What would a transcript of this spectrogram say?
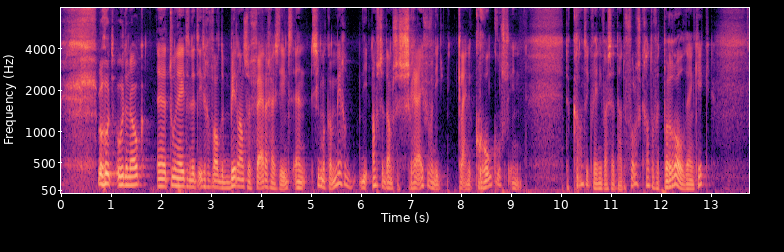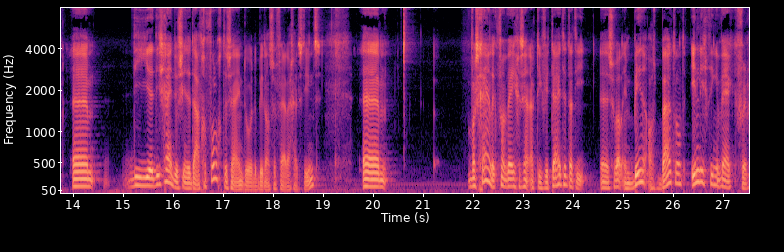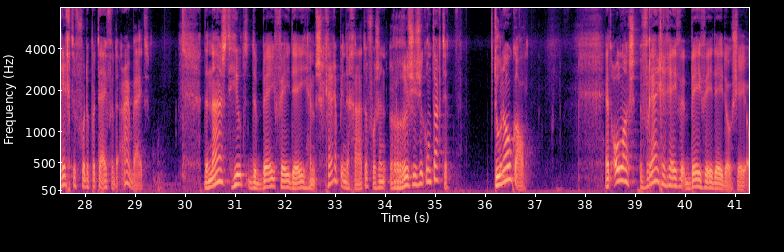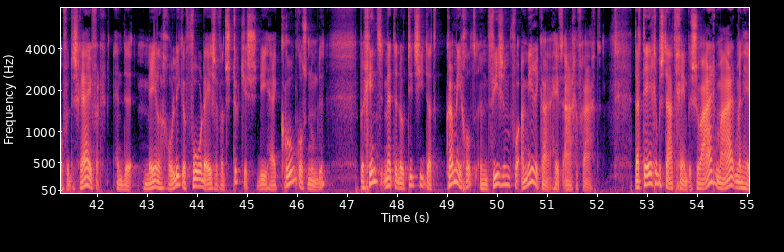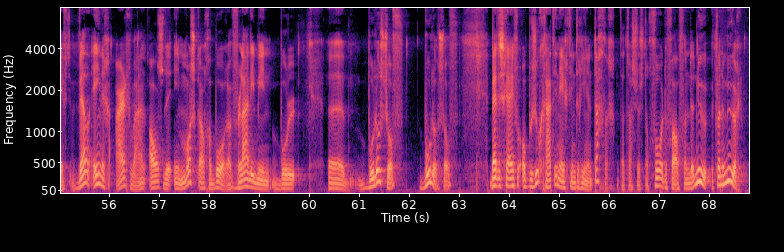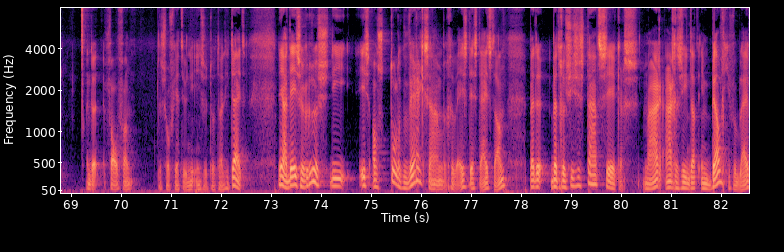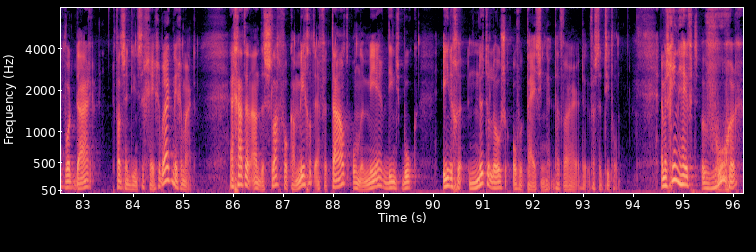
Maar goed, hoe dan ook. Uh, toen heette het in ieder geval de Binnenlandse Veiligheidsdienst. En Simon Kamichel, die Amsterdamse schrijver van die kleine kronkels in de krant. Ik weet niet, was dat nou de Volkskrant of het Parool, denk ik. Ehm, die, eh, die schijnt dus inderdaad gevolgd te zijn door de Binnenlandse Veiligheidsdienst. Uh, waarschijnlijk vanwege zijn activiteiten dat hij uh, zowel in binnen- als buitenland inlichtingenwerk verrichtte voor de Partij van de Arbeid. Daarnaast hield de BVD hem scherp in de gaten voor zijn Russische contacten. Toen ook al. Het onlangs vrijgegeven BVD-dossier over de schrijver en de melancholieke voorlezer van stukjes die hij kronkels noemde, begint met de notitie dat Carmichelt een visum voor Amerika heeft aangevraagd. Daartegen bestaat geen bezwaar, maar men heeft wel enige argwaan als de in Moskou geboren Vladimir Bul, uh, Bulosov, bij de schrijver op bezoek gaat in 1983. Dat was dus nog voor de val van de, van de muur en de val van de Sovjet-Unie in zijn totaliteit. Nou ja, deze Rus die is als tolk werkzaam geweest destijds dan bij, de, bij het Russische staatscirkers. Maar aangezien dat in België verblijft, wordt daar van zijn diensten geen gebruik meer gemaakt. Hij gaat dan aan de slag voor Kamichelt en vertaalt onder meer dienstboek Enige nutteloze overpijzingen. Dat was de titel. En misschien heeft vroeger,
